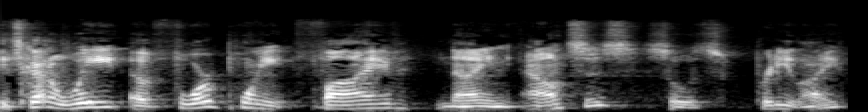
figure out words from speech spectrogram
It's got a weight of 4.59 ounces, so it's pretty light,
